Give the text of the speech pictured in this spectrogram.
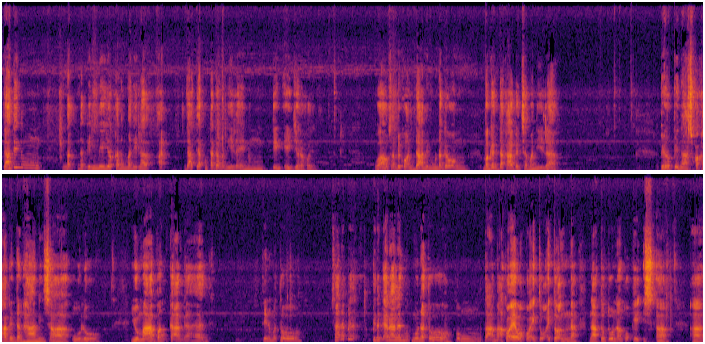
dati nung nag, naging mayor ka ng Manila, ah, dati akong taga Manila eh, nung teenager ako eh. Wow, sabi ko, ang dami mong nagawang maganda kagad sa Manila. Pero pinasok ka kagad ng hangin sa ulo. Yumabang ka agad. Tinan mo to. Sana pinag-aralan mo muna to. Kung tama. Ako, ewan ko. Ito, ito ang na, natutunan ko kay is, uh, uh,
